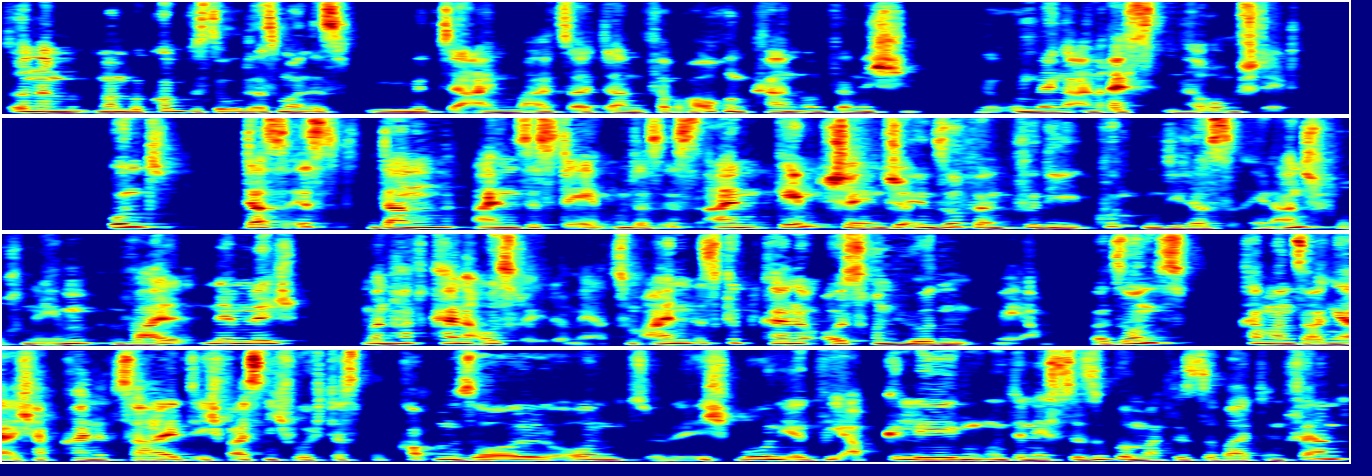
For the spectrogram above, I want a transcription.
sondern man bekommt es so, dass man es mit der einen Mahlzeit dann verbrauchen kann und wenn nicht eine Unmenge an Resten herumsteht. Und das ist dann ein System und das ist ein Gamechanger insofern für die Kunden, die das in Anspruch nehmen, weil nämlich man hat keine Ausrede mehr. Zum einen, es gibt keine äußeren Hürden mehr, weil sonst kann man sagen, ja, ich habe keine Zeit, ich weiß nicht, wo ich das bekommen soll und ich wohne irgendwie abgelegen und der nächste Supermarkt ist so weit entfernt.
